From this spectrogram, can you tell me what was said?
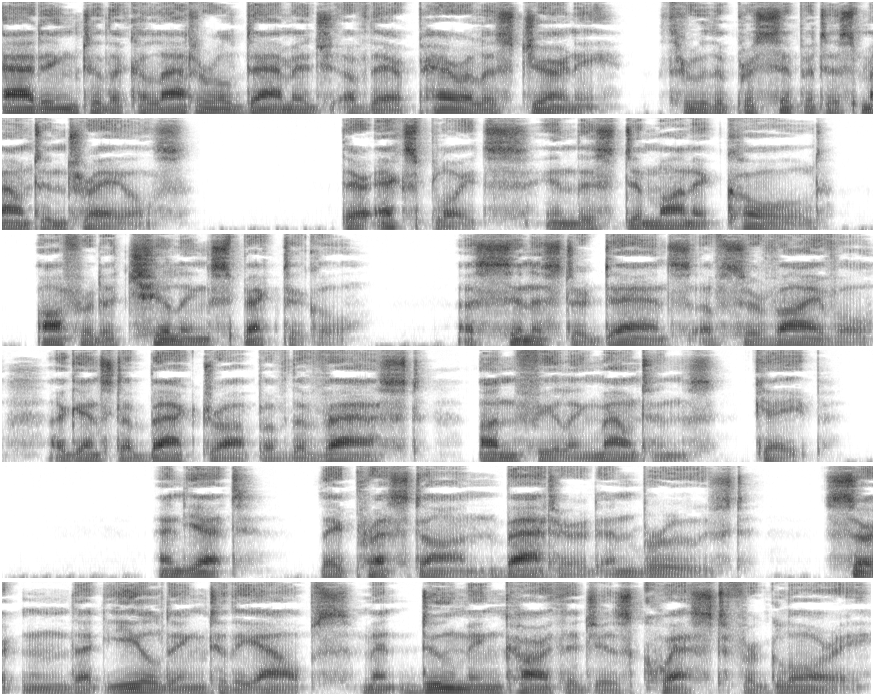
adding to the collateral damage of their perilous journey through the precipitous mountain trails. Their exploits in this demonic cold offered a chilling spectacle, a sinister dance of survival against a backdrop of the vast, unfeeling mountains, Cape. And yet, they pressed on, battered and bruised, certain that yielding to the Alps meant dooming Carthage's quest for glory.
